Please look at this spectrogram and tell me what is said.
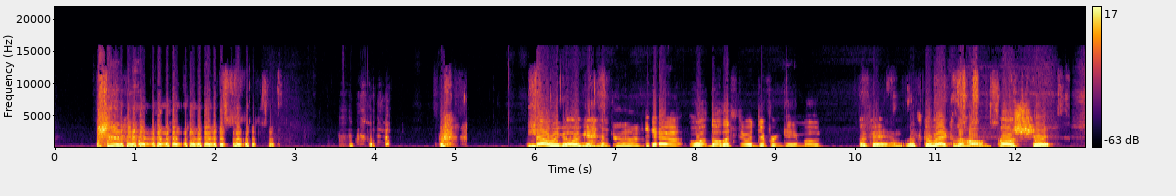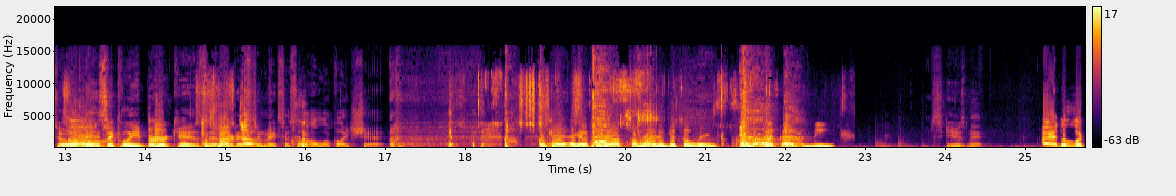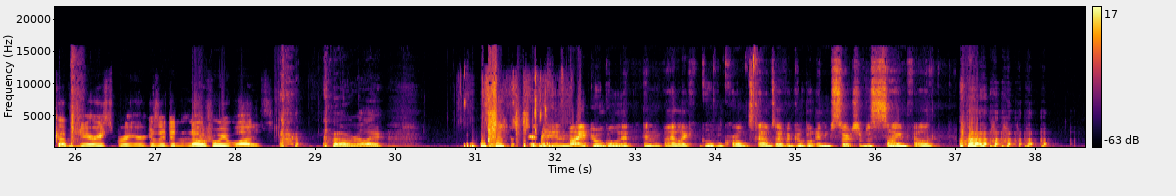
Shall we go Oh again? my god. Yeah. Well, no. Let's do a different game mode. Okay, um, let's go back to the home. Oh shit. So No. basically, Burke is an artist up. and makes us all look like shit. Okay, I gotta figure out some way to get the link from the iPad to me. Excuse me. I had to look up Jerry Springer because I didn't know who he was. oh, really? In- In my Google, in, in my like Google Chrome tabs, I have a Google image search of just Seinfeld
